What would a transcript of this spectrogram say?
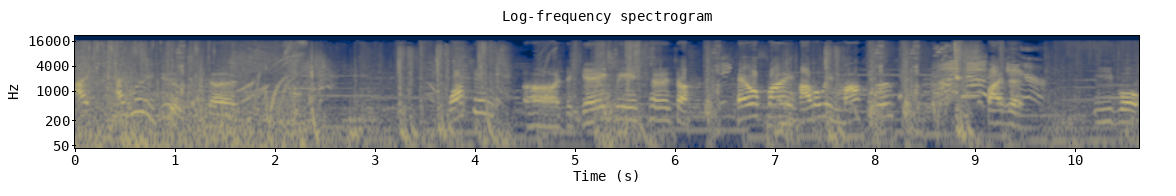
I I really do because watching uh, the gang being turned to terrifying Halloween monsters by the evil.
